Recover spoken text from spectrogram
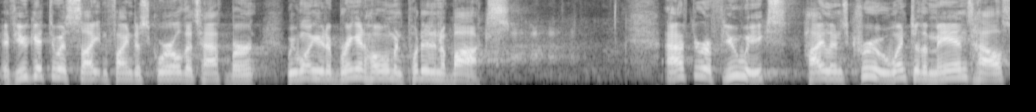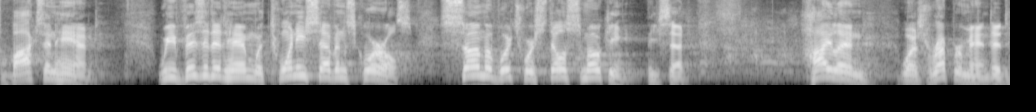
if you get to a site and find a squirrel that's half burnt, we want you to bring it home and put it in a box. After a few weeks, Hyland's crew went to the man's house, box in hand. We visited him with 27 squirrels, some of which were still smoking, he said. Highland was reprimanded,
